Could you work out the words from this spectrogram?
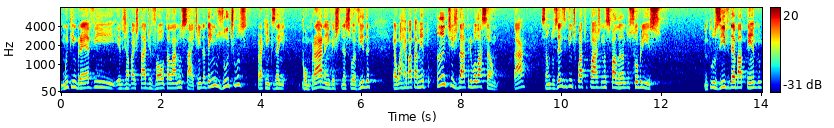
muito em breve ele já vai estar de volta lá no site. Ainda tem os últimos, para quem quiser comprar, né, investir na sua vida, é o arrebatamento antes da tribulação, tá? São 224 páginas falando sobre isso. Inclusive debatendo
